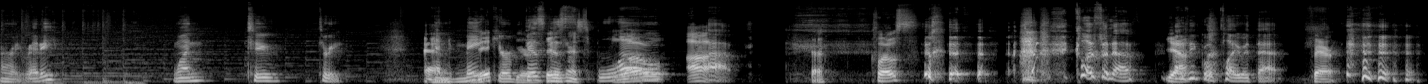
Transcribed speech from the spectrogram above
All right, ready? One, two, three. And make your business blow up. Okay. Close. Close enough. Yeah. I think we'll play with that. Fair.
